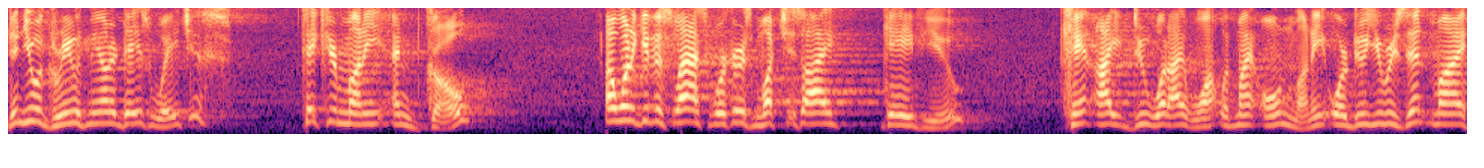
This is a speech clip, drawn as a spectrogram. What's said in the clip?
Didn't you agree with me on a day's wages? Take your money and go. I want to give this last worker as much as I gave you. Can't I do what I want with my own money? Or do you resent my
